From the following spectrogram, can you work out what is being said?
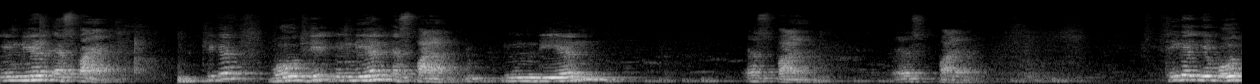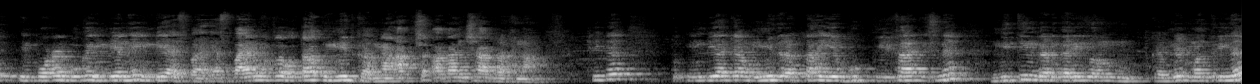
इंडियन एस्पायर ठीक है? बहुत ही Indian aspire Indian aspire aspire ठीक है, ये बहुत इंपॉर्टेंट बुक है इंडियन है इंडिया एस्पायर एस्पायर मतलब होता है उम्मीद करना आकांक्षा रखना. ठीक है? तो इंडिया क्या उम्मीद रखता है? ये बुक लिखा है किसने? नितिन गडकरी जो हम कैबिनेट मंत्री है,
